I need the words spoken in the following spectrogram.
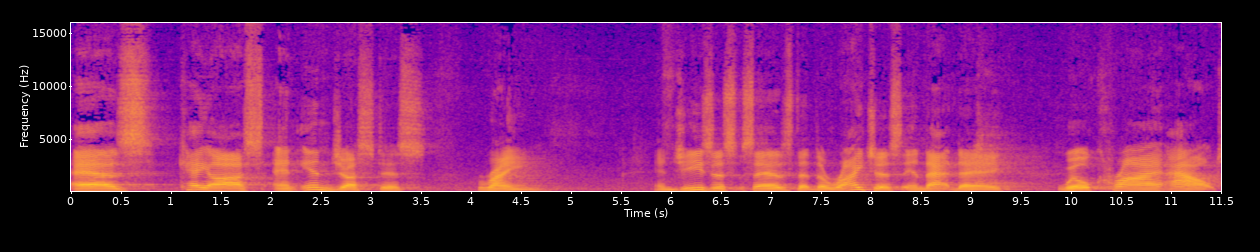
as chaos and injustice reign. And Jesus says that the righteous in that day will cry out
